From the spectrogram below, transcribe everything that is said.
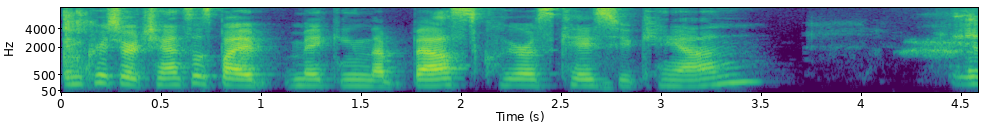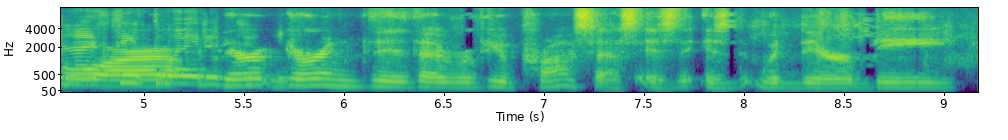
increase your chances by making the best, clearest case you can. And I think the way to Dur- do, during the, the review process is is would there be i- i-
